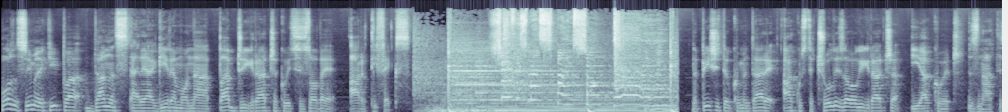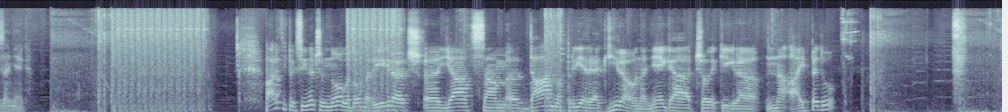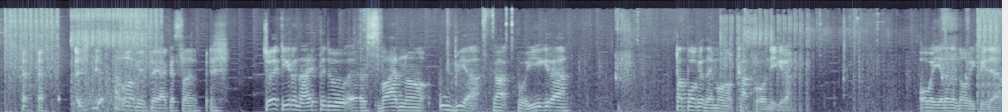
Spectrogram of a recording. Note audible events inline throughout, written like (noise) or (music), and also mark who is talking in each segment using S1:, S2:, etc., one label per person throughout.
S1: Pozdrav svima ekipa, danas reagiramo na PUBG igrača koji se zove Artifex. Napišite u komentare ako ste čuli za ovog igrača i ako već znate za njega. Artifex je inače mnogo dobar igrač, e, ja sam e, davno prije reagirao na njega, čovjek igra na iPadu. (laughs) Ali ovo mi je prejaka stvar. Čovjek igra na iPadu, e, stvarno ubija kako igra. Pa pogledajmo kako on igra. Ovo je jedan od novih videa.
